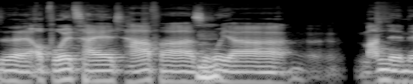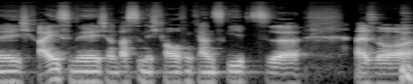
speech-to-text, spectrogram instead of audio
äh, obwohl es halt Hafer, mhm. Soja, mhm. Mandelmilch, Reismilch und was du nicht kaufen kannst, gibt's. Äh, also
